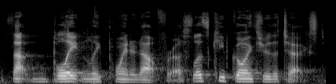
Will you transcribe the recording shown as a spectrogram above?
it's not blatantly pointed out for us. Let's keep going through the text.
